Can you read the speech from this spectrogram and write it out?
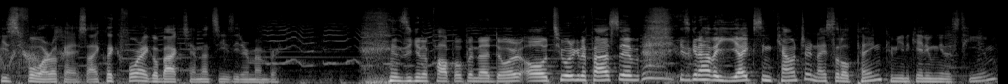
He's four. Okay, so I click four, I go back to him. That's easy to remember. Is he going to pop open that door? Oh, two are going to pass him. He's going to have a yikes encounter. Nice little ping, communicating with his team.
